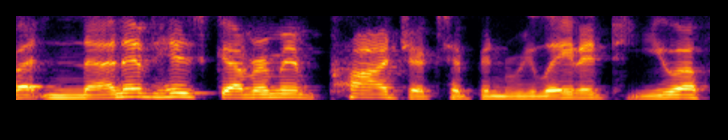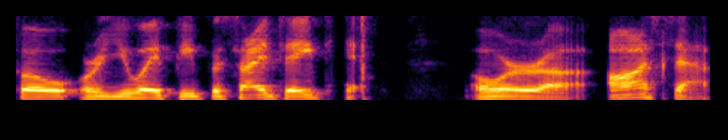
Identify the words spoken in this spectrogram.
but none of his government projects have been related to UFO or UAP besides ATIP or uh, AAWSAP,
